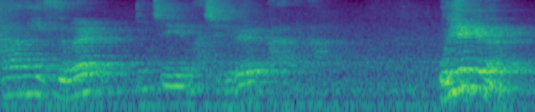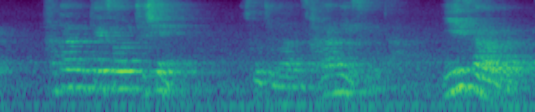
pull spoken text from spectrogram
사랑이 있음을 잊지 마시기를 바랍니다. 우리에게는 하나님께서 주신 소중한 사랑이 있습니다. 이 사랑을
